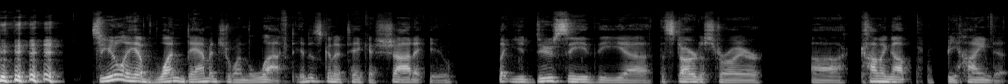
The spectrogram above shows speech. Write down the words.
so you only have one damaged one left. It is going to take a shot at you, but you do see the uh, the star destroyer uh, coming up behind it.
